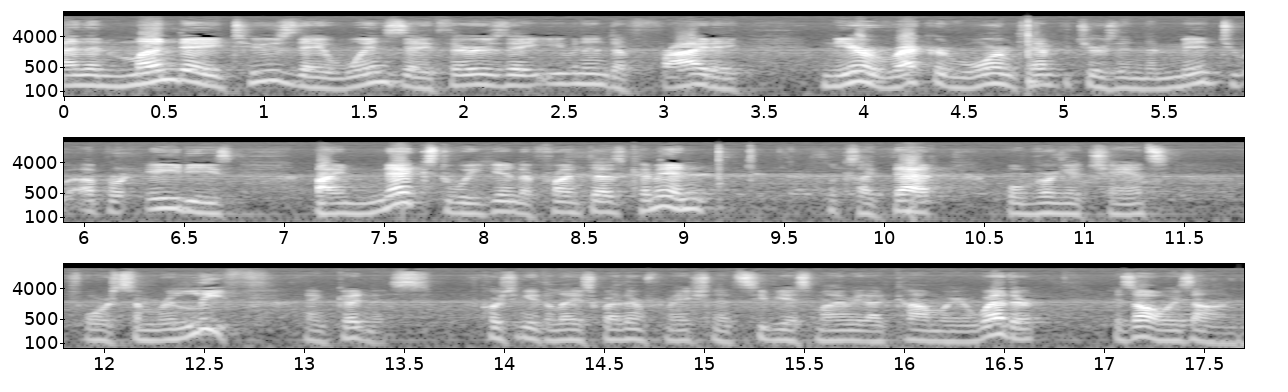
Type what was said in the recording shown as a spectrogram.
And then Monday, Tuesday, Wednesday, Thursday, even into Friday, near record warm temperatures in the mid to upper 80s. By next weekend, a front does come in Looks like that will bring a chance for some relief. Thank goodness. Of course, you can get the latest weather information at cbsmiami.com where your weather is always on.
